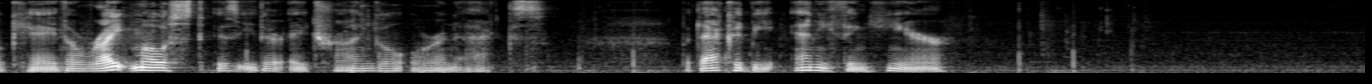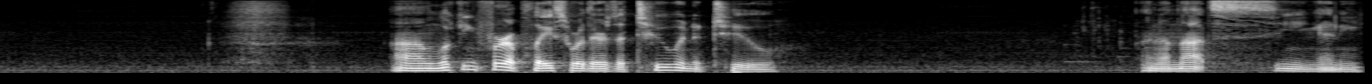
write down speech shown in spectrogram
Okay, the rightmost is either a triangle or an X. But that could be anything here. I'm looking for a place where there's a 2 and a 2 and I'm not seeing any.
